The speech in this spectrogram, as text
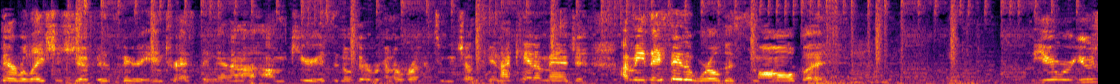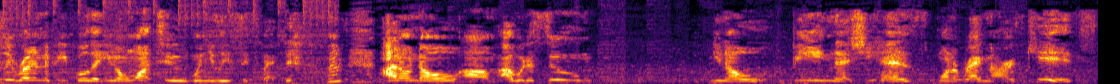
their relationship is very interesting, and I, I'm curious to know if they're ever going to run into each other again. I can't imagine. I mean, they say the world is small, but you usually run into people that you don't want to when you least expect it. I don't know. Um, I would assume, you know, being that she has one of Ragnar's kids,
